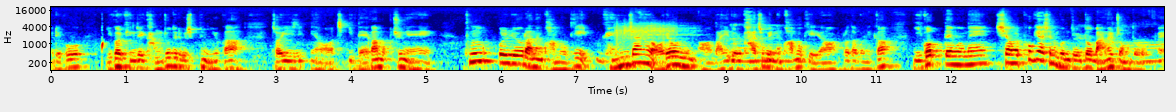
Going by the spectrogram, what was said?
그리고 이걸 굉장히 강조드리고 싶은 이유가 저희 어, 이네 과목 중에 분류라는 과목이 굉장히 어려운 어, 난이도를 음. 가지고 있는 과목이에요. 그러다 보니까 이것 때문에 시험을 포기하시는 분들도 많을 정도로 아. 네,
